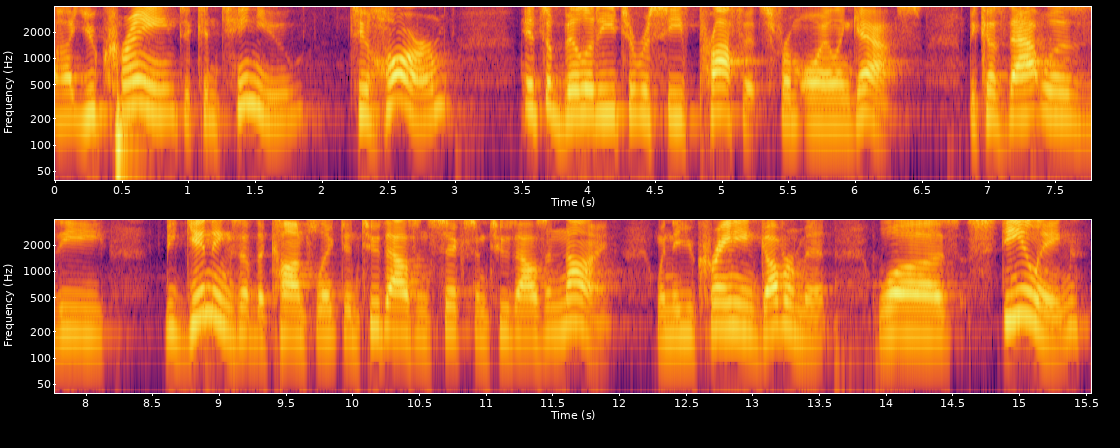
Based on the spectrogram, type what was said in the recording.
uh, Ukraine to continue to harm its ability to receive profits from oil and gas because that was the beginnings of the conflict in 2006 and 2009 when the Ukrainian government was stealing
